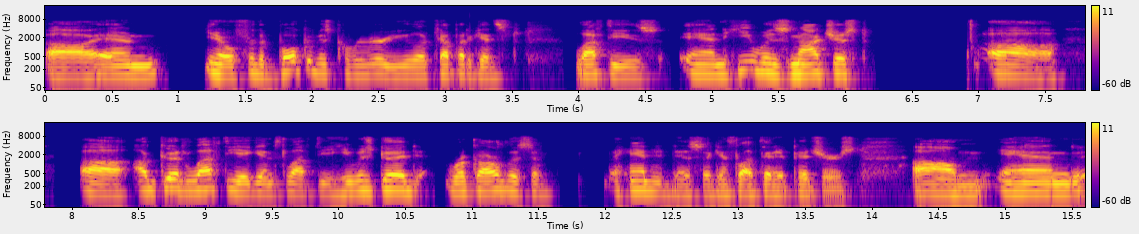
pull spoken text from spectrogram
uh, and you know for the bulk of his career, you looked up at against lefties, and he was not just uh, uh, a good lefty against lefty. He was good regardless of handedness against left-handed pitchers. Um, and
